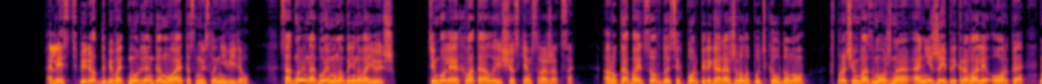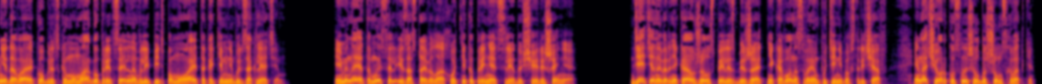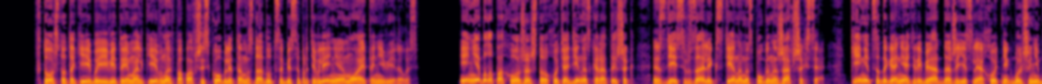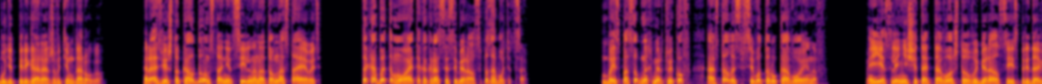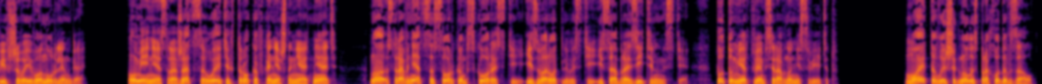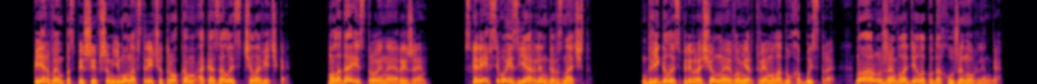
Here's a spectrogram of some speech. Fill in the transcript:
Лезть вперед добивать Нурлинга Муайта смысла не видел. С одной ногой много не навоюешь. Тем более хватало еще с кем сражаться. А рука бойцов до сих пор перегораживала путь к колдуну. Впрочем, возможно, они же и прикрывали орка, не давая коблицкому магу прицельно влепить по Муайта каким-нибудь заклятием. Именно эта мысль и заставила охотника принять следующее решение. Дети наверняка уже успели сбежать, никого на своем пути не повстречав, иначе орк услышал бы шум схватки. В то, что такие боевитые мальки, вновь попавшись к облитам, сдадутся без сопротивления, Муайта не верилось. И не было похоже, что хоть один из коротышек, здесь в зале к стенам испуганно жавшихся, кинется догонять ребят, даже если охотник больше не будет перегораживать им дорогу. Разве что колдун станет сильно на том настаивать. Так об этом Муайта как раз и собирался позаботиться. Боеспособных мертвяков осталось всего-то рука воинов, если не считать того, что выбирался из придавившего его Нурлинга. Умение сражаться у этих троков, конечно, не отнять, но сравняться с орком в скорости, изворотливости и сообразительности тут у мертвиям все равно не светит. Муайта вышагнул из прохода в зал. Первым, поспешившим ему навстречу трокам, оказалась человечка. Молодая и стройная, рыжая. Скорее всего, из ярлингов, значит. Двигалась превращенная в умертвие молодуха быстро, но оружием владела куда хуже Нурлинга.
